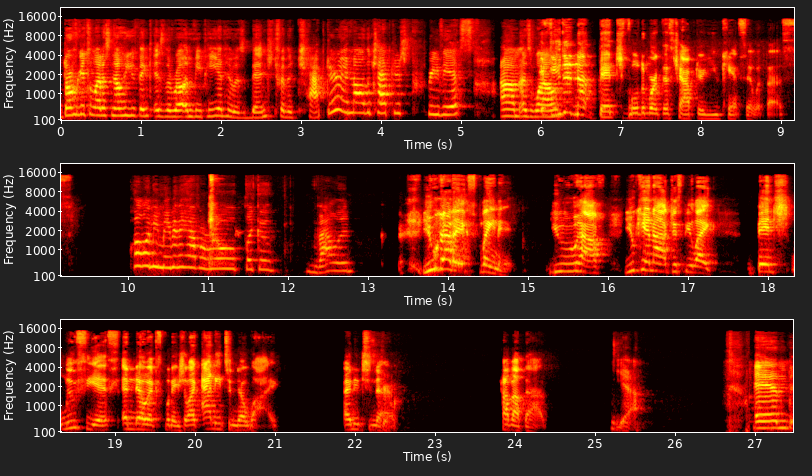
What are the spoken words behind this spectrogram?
don't forget to let us know who you think is the real MVP and who is benched for the chapter and all the chapters previous. Um, as well. if you did not bench Voldemort this chapter, you can't sit with us. well, I mean, maybe they have a real like a valid. You gotta explain it. You have you cannot just be like bench Lucius and no explanation. Like I need to know why. I need to know. Sure. How about that? Yeah. And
